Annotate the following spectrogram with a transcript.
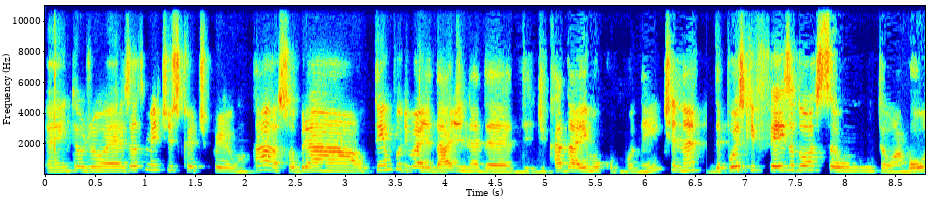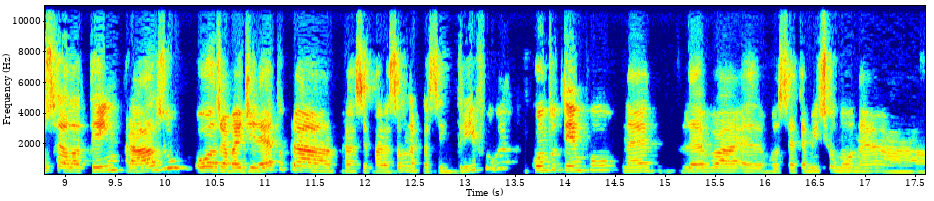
É, então, João, é exatamente isso que eu ia te perguntar sobre a, o tempo de validade, né, de, de, cada hemocomponente, né? Depois que fez a doação, então a bolsa ela tem prazo ou ela já vai direto para a separação, né, para centrífuga? Quanto tempo, né, leva? É, você até mencionou, né, a,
